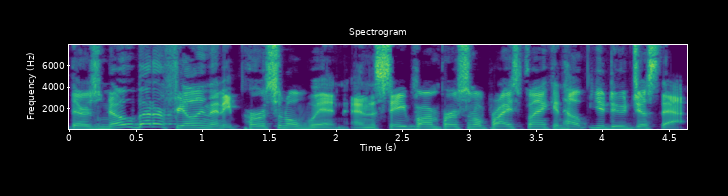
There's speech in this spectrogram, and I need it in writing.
There's no better feeling than a personal win, and the State Farm Personal Price Plan can help you do just that.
